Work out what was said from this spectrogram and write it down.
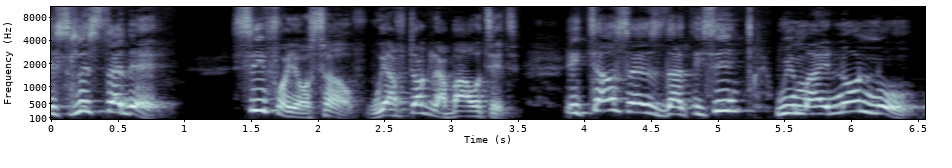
It's listed there. See for yourself. We have talked about it. It tells us that, you see, we might not know,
